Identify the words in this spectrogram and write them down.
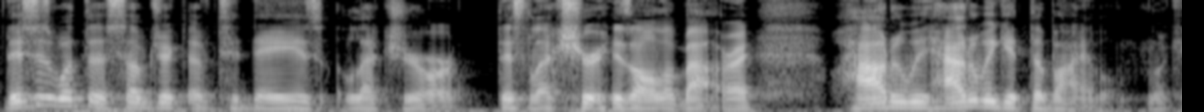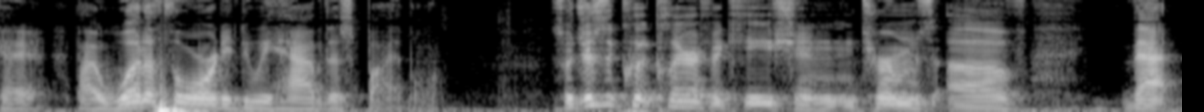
this is what the subject of today's lecture or this lecture is all about, right? How do we how do we get the Bible, okay? By what authority do we have this Bible? So just a quick clarification in terms of that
